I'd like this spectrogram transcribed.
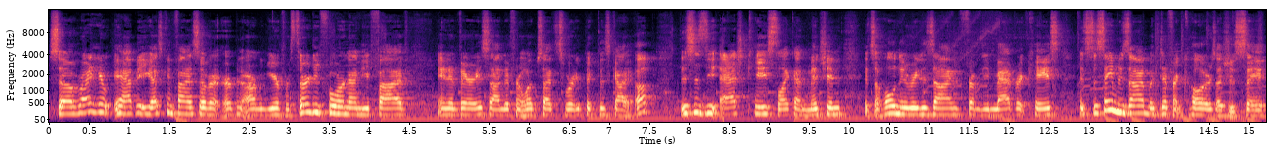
So right here we have it. You guys can find us over at Urban Armor Gear for $34.95 and it varies on different websites where you pick this guy up. This is the Ash case like I mentioned. It's a whole new redesign from the Maverick case. It's the same design but different colors I should say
